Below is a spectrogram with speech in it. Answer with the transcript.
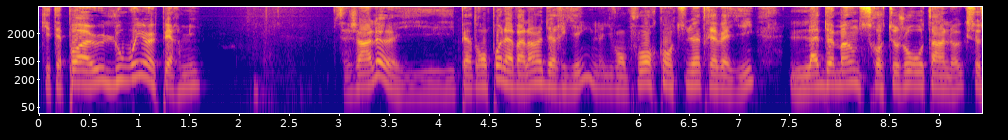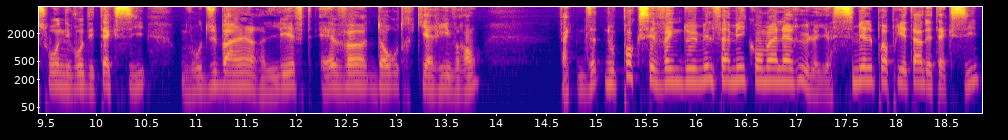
qui n'était pas à eux, louer un permis. Ces gens-là, ils, ils perdront pas la valeur de rien. Là. Ils vont pouvoir continuer à travailler. La demande sera toujours autant là, que ce soit au niveau des taxis, au niveau d'Uber, Lyft, Eva, d'autres qui arriveront. Fait que dites-nous pas que c'est 22 000 familles qu'on met à la rue. Là. Il y a 6 000 propriétaires de taxis,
